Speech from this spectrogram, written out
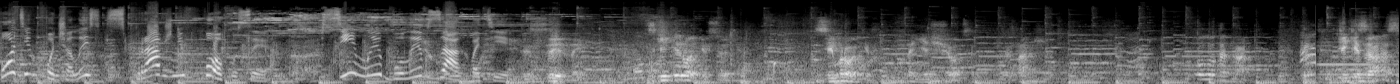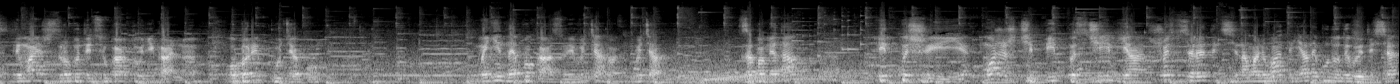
потім почались справжні фокуси. Всі ми були в захваті. Ти сильний. Скільки років сьогодні? Сім років. Та є що це? Ти знаєш? Колода карт. Тільки зараз ти маєш зробити цю карту унікальною. Обери будь-яку. мені не показує. Витягуй, витягуй. Запам'ятав? Підпиши її. Можеш чи підпис, чи ім'я, щось всерединці намалювати, я не буду дивитися.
